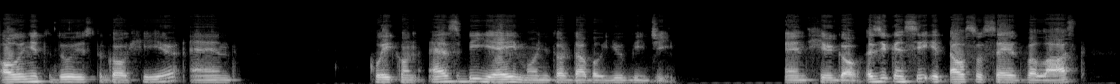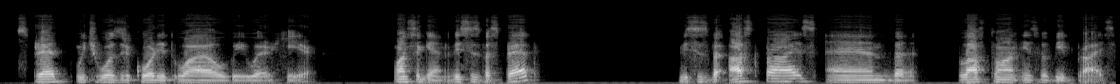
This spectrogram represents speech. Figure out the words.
All you need to do is to go here and click on SBA Monitor WBG. And here you go. As you can see, it also saved the last spread which was recorded while we were here. Once again, this is the spread, this is the ask price, and the last one is the bid price.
